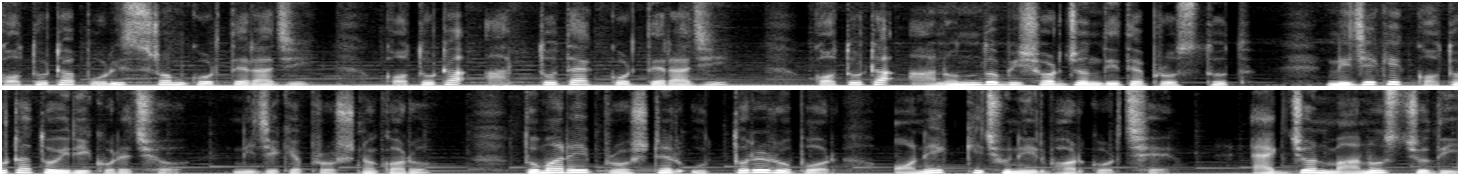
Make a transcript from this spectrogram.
কতটা পরিশ্রম করতে রাজি, কতটা আত্মত্যাগ করতে রাজি, কতটা আনন্দ বিসর্জন দিতে প্রস্তুত, নিজেকে কতটা তৈরি করেছ, নিজেকে প্রশ্ন করো। তোমার এই প্রশ্নের উত্তরের উপর অনেক কিছু নির্ভর করছে। একজন মানুষ যদি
